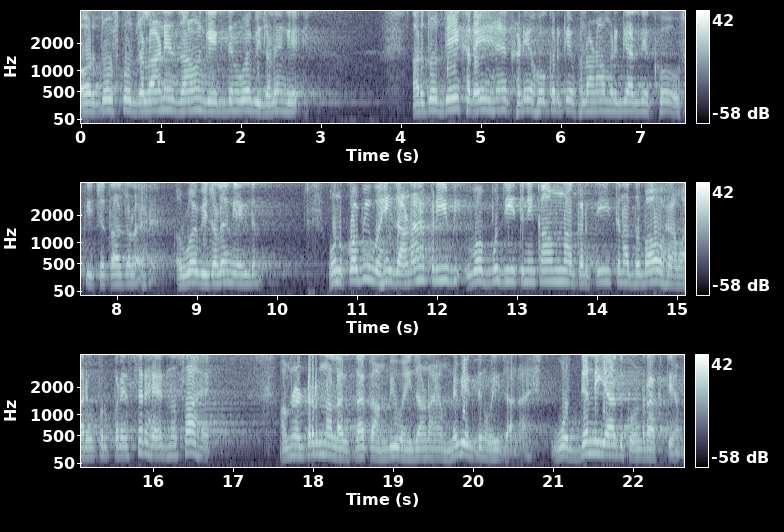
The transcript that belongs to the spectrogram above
और जो उसको जलाने जाएँगे एक दिन वह भी जलेंगे। और जो देख रहे हैं, खड़े होकर के फलाना मर गया देखो, उसकी चिता जले है, और वह भी जलेंगे एक दिन। उनको भी वहीं जाना है, पर ये वो बुद्धि इतनी काम ना करती, इतना दबाव है हमारे ऊपर, प्रेशर है, नशा है। हमने डर ना लगता कि हम भी वहीं जाना है, हमने भी एक दिन वहीं जाना है। वो दिन याद कौन रखते हम?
